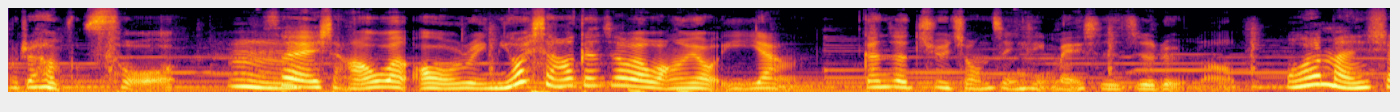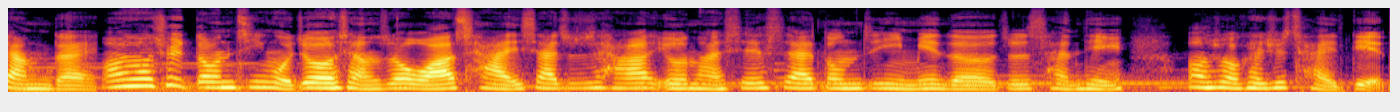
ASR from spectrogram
我觉得很不错。嗯，所以想要问欧瑞，你会想要跟这位网友一样，跟着剧中进行美食之旅吗？我会蛮想的欸。然后说去东京，我就想说我要查一下，就是它有哪些是在东京里面的就是餐厅，我想说我可以去踩点。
